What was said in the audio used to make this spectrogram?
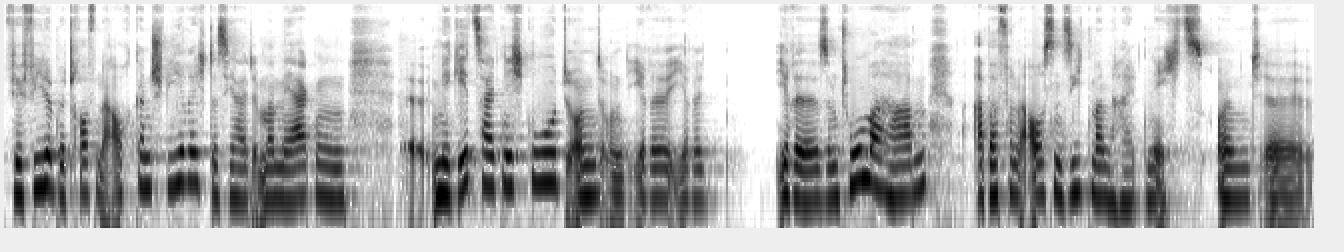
für viele Betroffene auch ganz schwierig, dass sie halt immer merken, äh, mir geht's halt nicht gut und und ihre ihre ihre Symptome haben, aber von außen sieht man halt nichts und äh,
